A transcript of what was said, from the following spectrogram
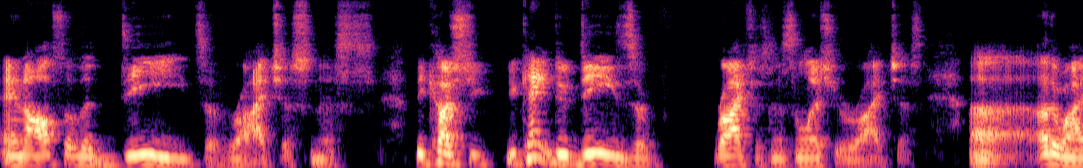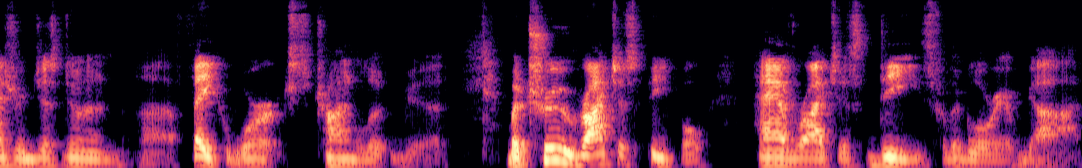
and also the deeds of righteousness because you, you can't do deeds of righteousness unless you're righteous. Uh, otherwise, you're just doing uh, fake works to try and look good. But true righteous people have righteous deeds for the glory of God.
